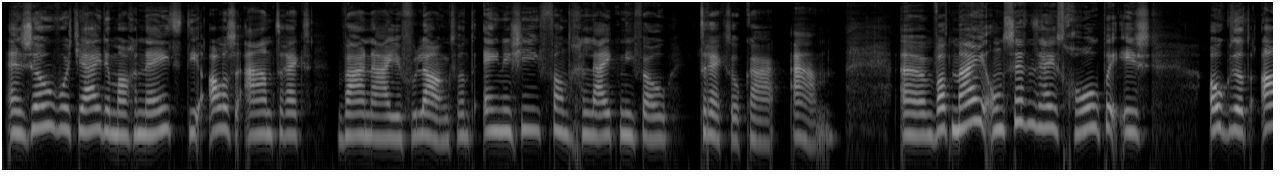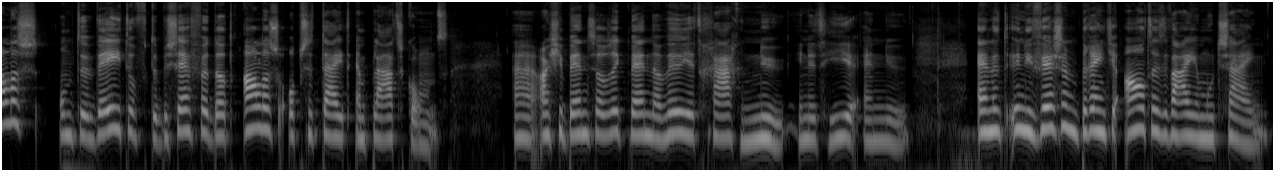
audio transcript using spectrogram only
En zo word jij de magneet die alles aantrekt waarnaar je verlangt, want energie van gelijk niveau trekt elkaar aan. Uh, wat mij ontzettend heeft geholpen is ook dat alles, om te weten of te beseffen dat alles op zijn tijd en plaats komt. Uh, als je bent zoals ik ben, dan wil je het graag nu, in het hier en nu. En het universum brengt je altijd waar je moet zijn.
